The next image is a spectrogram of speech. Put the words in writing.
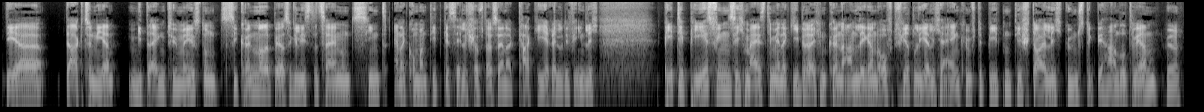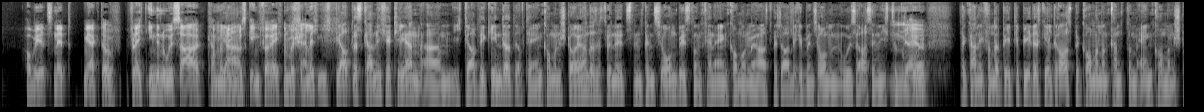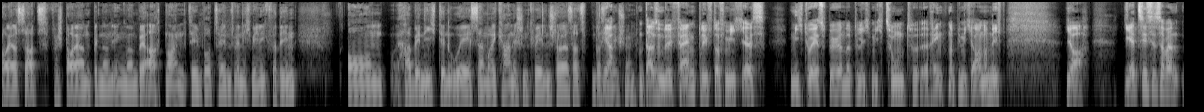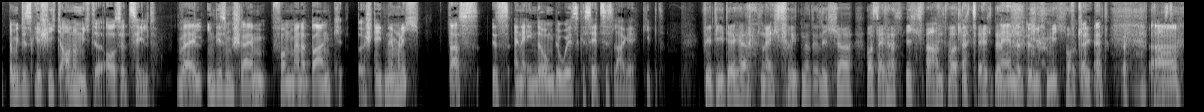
der der Aktionär Miteigentümer ist und sie können an der Börse gelistet sein und sind einer Kommanditgesellschaft, also einer KG relativ ähnlich. PTPs finden sich meist im Energiebereich und können Anlegern oft vierteljährliche Einkünfte bieten, die steuerlich günstig behandelt werden. Ja, habe ich jetzt nicht gemerkt, aber vielleicht in den USA kann man Ja. da irgendwas gegenverrechnen wahrscheinlich. Ich glaube, das kann ich erklären. Ähm, ich glaube, wir gehen dort auf die Einkommensteuer. Das heißt, wenn du jetzt in Pension bist und kein Einkommen mehr hast, weil staatliche Pensionen in den USA sind nicht so cool, Ja, ja. da kann ich von der BTP das Geld rausbekommen und kann zum Einkommensteuersatz versteuern. Bin dann irgendwann bei 8, 9, 10 Prozent, wenn ich wenig verdiene. Und habe nicht den US-amerikanischen Quellensteuersatz. Und das Ja, finde ich schön. und das ist natürlich fein, trifft auf mich als Nicht-US-Bürger natürlich nicht zu und Rentner bin ich auch noch nicht. Ja, jetzt ist es aber, damit ist die Geschichte auch noch nicht auserzählt, weil in diesem Schreiben von meiner Bank steht nämlich, dass es eine Änderung der US-Gesetzeslage gibt. Für die der Herr Leichtfried natürlich äh, aus seiner Sicht verantwortlich zeichnet. Nein, natürlich nicht. Okay, gut. äh,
